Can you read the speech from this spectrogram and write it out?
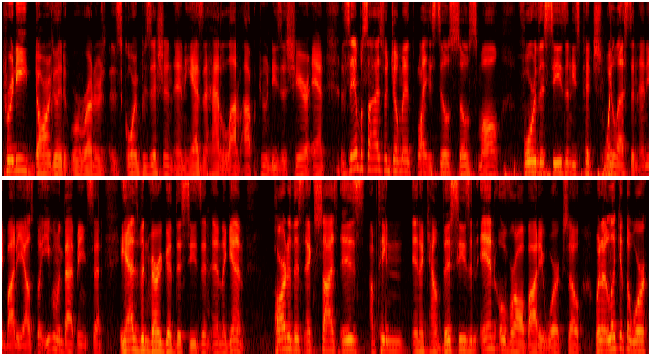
pretty darn good runners in scoring position, and he hasn't had a lot of opportunities this year. And the sample size for Joe Mantiply is still so small for this season. He's pitched way less than anybody else. But even with that being said, he has been very good this season. And again, part of this exercise is I'm taking in account this season and overall body work. So when I look at the work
